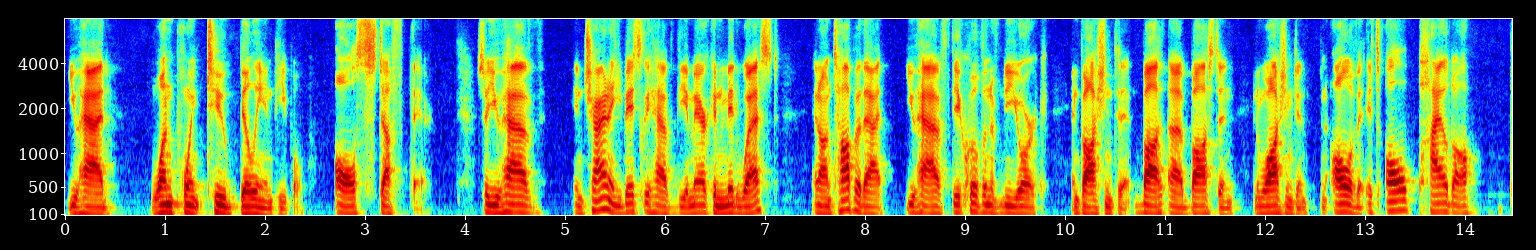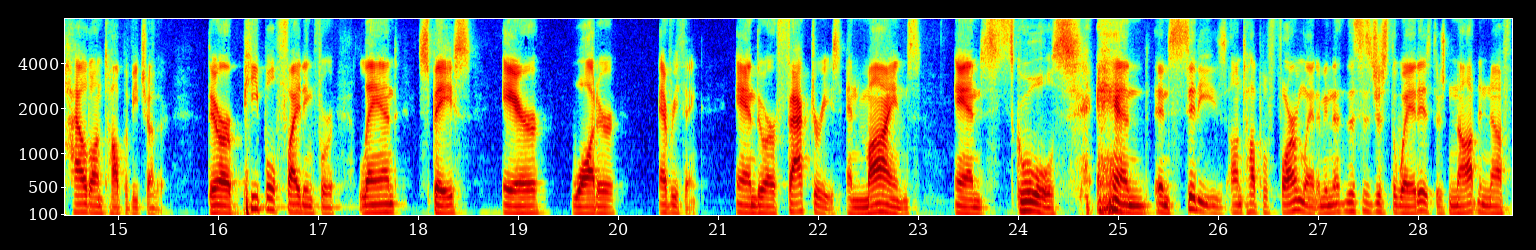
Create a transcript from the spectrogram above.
you had 1.2 billion people all stuffed there. So you have in China, you basically have the American Midwest. And on top of that, you have the equivalent of New York and Washington, uh, Boston and Washington and all of it. It's all piled off, piled on top of each other. There are people fighting for land, space, air, water, everything. And there are factories and mines and schools and and cities on top of farmland. I mean, this is just the way it is. There's not enough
